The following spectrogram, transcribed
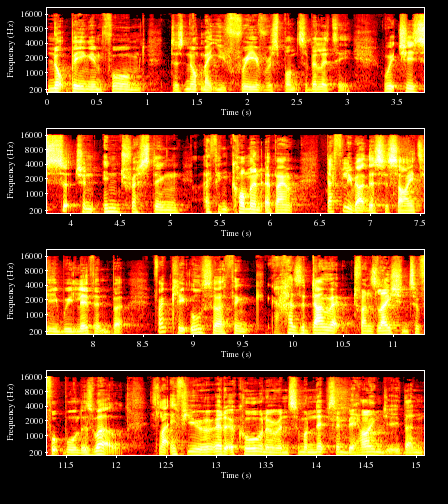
not being informed does not make you free of responsibility, which is such an interesting, I think, comment about definitely about the society we live in, but frankly also I think has a direct translation to football as well. It's like if you're at a corner and someone nips in behind you, then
